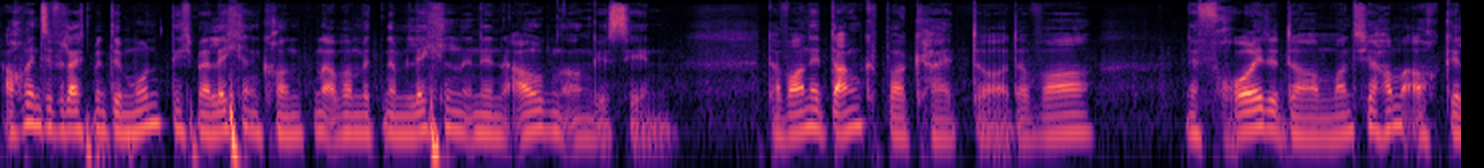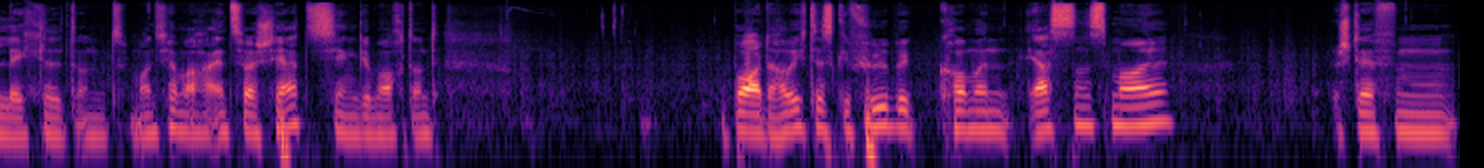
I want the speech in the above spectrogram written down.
auch wenn sie vielleicht mit dem Mund nicht mehr lächeln konnten, aber mit einem Lächeln in den Augen angesehen. Da war eine Dankbarkeit da, da war eine Freude da. Manche haben auch gelächelt und manche haben auch ein, zwei Scherzchen gemacht. Und boah, da habe ich das Gefühl bekommen, erstens mal, Steffen,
